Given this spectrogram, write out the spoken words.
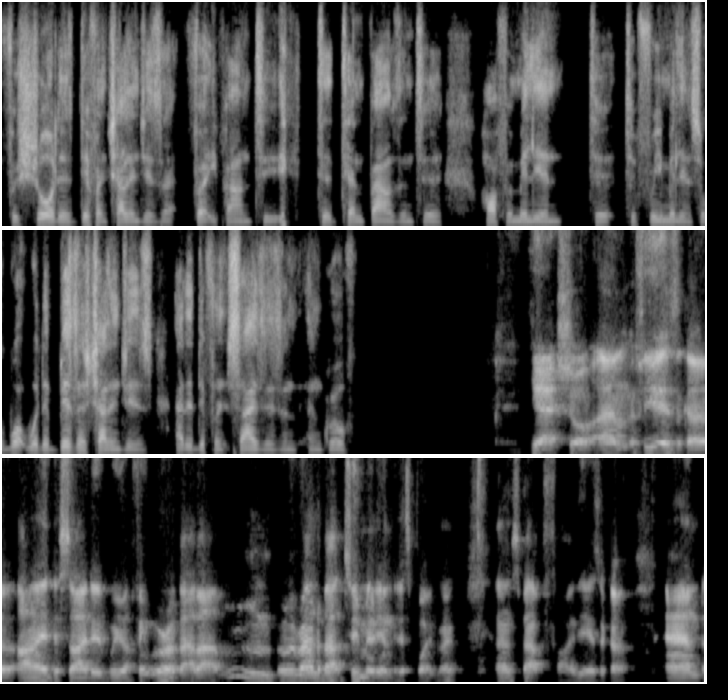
for sure there's different challenges at 30 pound to to 10,000 to half a million to to 3 million. So what were the business challenges at the different sizes and, and growth? Yeah, sure. Um, a few years ago, I decided we, I think we were about, about mm, around about 2 million at this point, right? And it's about five years ago. And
